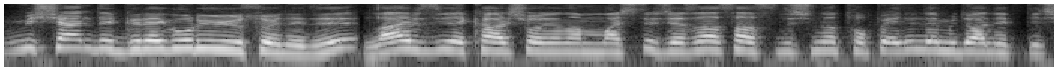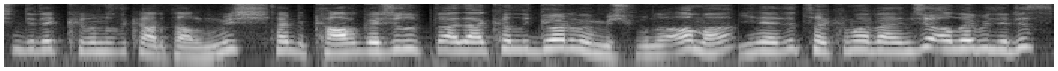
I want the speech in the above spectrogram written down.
Michel de Gregorio'yu söyledi. Leipzig'e karşı oynanan maçta ceza sahası dışında topu eliyle müdahale ettiği için direkt kırmızı kart almış. Tabi kavgacılıkla alakalı görmemiş bunu ama yine de takıma bence alabiliriz.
